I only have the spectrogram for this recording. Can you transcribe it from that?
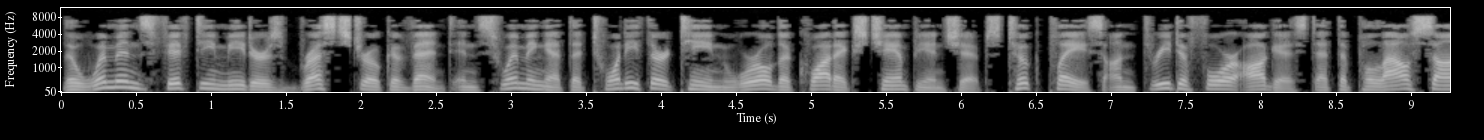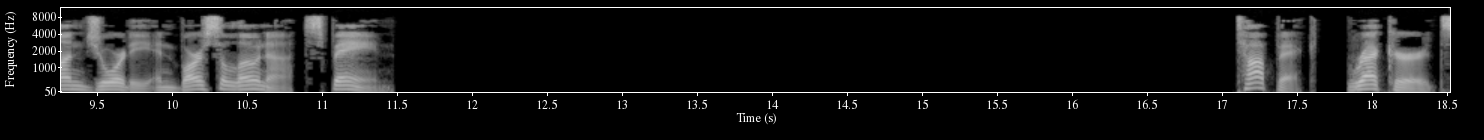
The women's 50 meters breaststroke event in swimming at the 2013 World Aquatics Championships took place on 3–4 August at the Palau Sant Jordi in Barcelona, Spain. Topic: Records.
